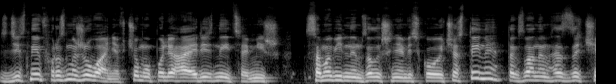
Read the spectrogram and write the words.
здійснив розмежування, в чому полягає різниця між самовільним залишенням військової частини, так званим СЗЧ,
